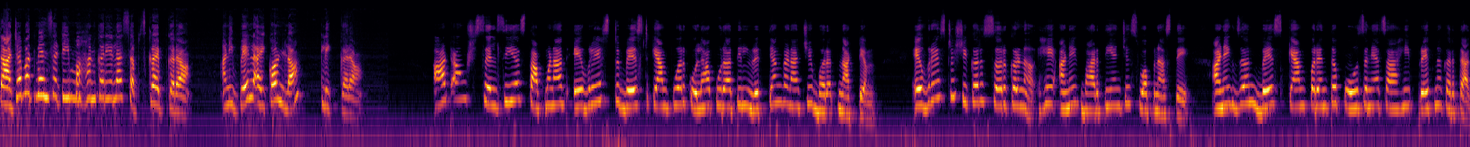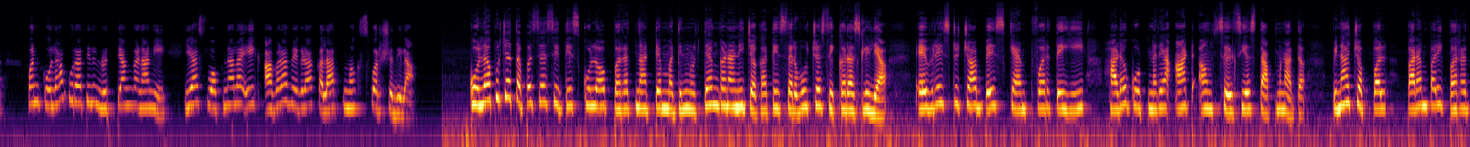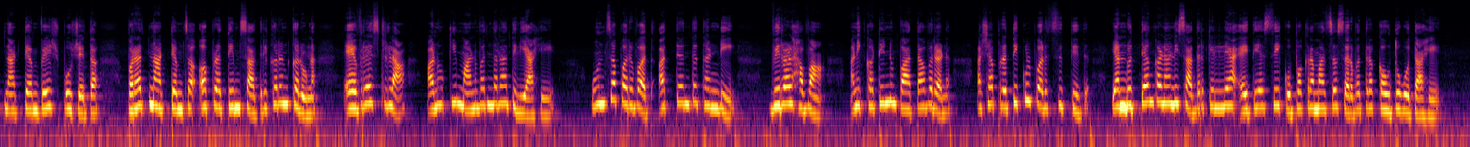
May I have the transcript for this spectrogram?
ताज्या बातम्यांसाठी महान करेला सबस्क्राईब करा आणि बेल आयकॉनला क्लिक करा. आठ अंश सेल्सिअस तापमानात एव्हरेस्ट बेस्ट कॅम्पवर कोल्हापुरातील नृत्यांगणाचे भरतनाट्यम. एव्हरेस्ट शिखर सर करणं हे अनेक भारतीयांचे स्वप्न असते. अनेक जण बेस कॅम्पपर्यंत पोहोचण्याचाही प्रयत्न करतात पण कोल्हापुरातील नृत्यांगणाने या स्वप्नाला एक आगळा वेगळा कलात्मक स्पर्श दिला. कोल्हापूरच्या तपस्या सिटी स्कूल ऑफ भरतनाट्यममधील नृत्यांगणाने जगातील सर्वोच्च शिखर असलेल्या एव्हरेस्टच्या बेस कॅम्पवर तेही हाडं गोठणाऱ्या आठ अंश सेल्सिअस तापमानात बिना चप्पल पारंपरिक भरतनाट्यम वेशभूषेत भरतनाट्यमचं अप्रतिम सादरीकरण करून एव्हरेस्टला अनोखी मानवंदना दिली आहे. उंच पर्वत अत्यंत थंडी विरळ हवा आणि कठीण वातावरण अशा प्रतिकूल परिस्थितीत या नृत्यांकनाने सादर केलेल्या ऐतिहासिक उपक्रमाचं सर्वत्र कौतुक होत आहे.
